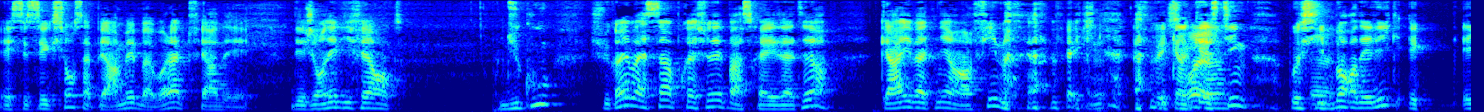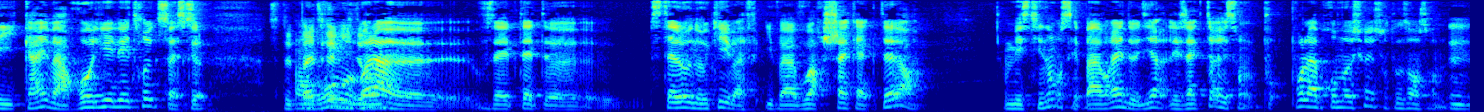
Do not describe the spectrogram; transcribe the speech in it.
Et ces sections, ça permet, bah, voilà, de faire des, des journées différentes. Du coup, je suis quand même assez impressionné par ce réalisateur qui arrive à tenir un film avec, avec C'est un vrai, casting aussi Ouais. bordélique et, et qui arrive à relier les trucs parce que Ça peut en pas être gros, évident. voilà, euh, vous avez peut-être euh, Stallone, ok, il va, il va avoir chaque acteur, mais sinon, c'est pas vrai de dire les acteurs, ils sont pour, pour la promotion, ils sont tous ensemble. Mm.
